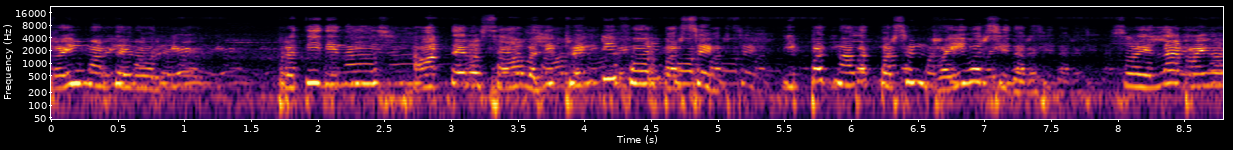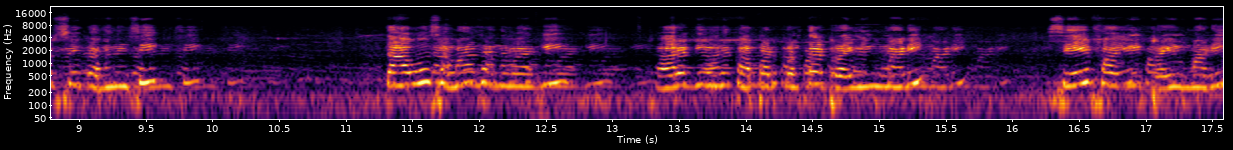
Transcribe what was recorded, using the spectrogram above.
ಡ್ರೈವ್ ಮಾಡ್ತಾ ಇರೋರಿಗೆ ಪ್ರತಿದಿನ ಆಗ್ತಾ ಇರೋ ಸಾವಲ್ಲಿ ಟ್ವೆಂಟಿ ಫೋರ್ ಪರ್ಸೆಂಟ್ ಇಪ್ಪತ್ನಾಲ್ಕು ಪರ್ಸೆಂಟ್ ಡ್ರೈವರ್ಸ್ ಇದ್ದಾರೆ. ಸೊ ಎಲ್ಲ ಡ್ರೈವರ್ಸ್ ಗಮನಿಸಿ, ತಾವು ಸಮಾಧಾನವಾಗಿ ಆರೋಗ್ಯವನ್ನು ಕಾಪಾಡ್ಕೊಳ್ತಾ ಡ್ರೈವಿಂಗ್ ಮಾಡಿ ಸೇಫ್ ಆಗಿ ಡ್ರೈವ್ ಮಾಡಿ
